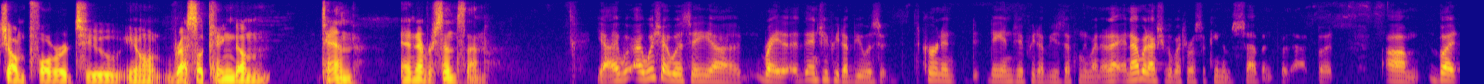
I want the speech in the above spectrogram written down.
jump forward to you know Wrestle Kingdom 10, and ever since then. Yeah, I, w- I wish I was a uh, right. uh, The NJPW was current day NJPW is definitely mine, and I, and I would actually go back to Wrestle Kingdom Seven for that. But um, but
